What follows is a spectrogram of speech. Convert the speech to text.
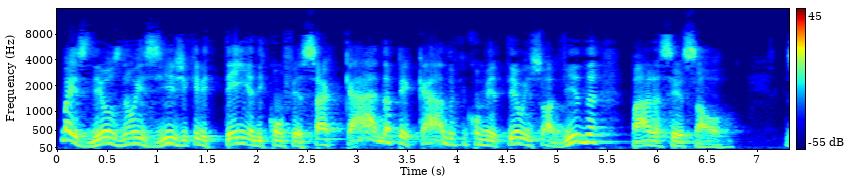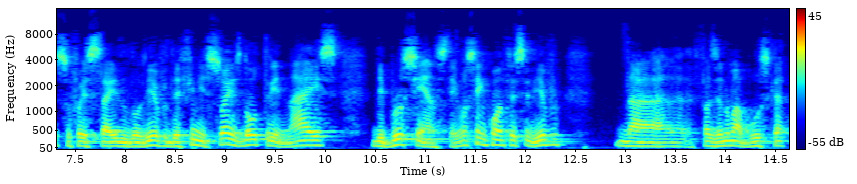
Mas Deus não exige que ele tenha de confessar cada pecado que cometeu em sua vida para ser salvo. Isso foi extraído do livro Definições Doutrinais de Bruce Anstey. Você encontra esse livro na, fazendo uma busca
